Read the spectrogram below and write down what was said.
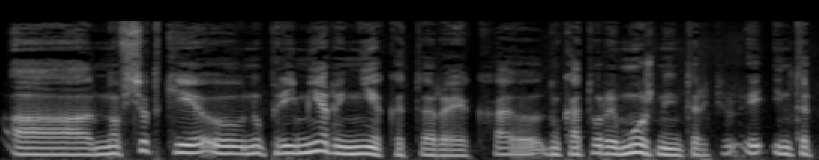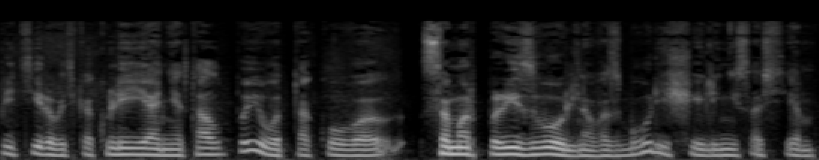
а, но все-таки ну, примеры некоторые, ну, которые можно интерпретировать как влияние толпы, вот такого самопроизвольного сборища или не совсем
